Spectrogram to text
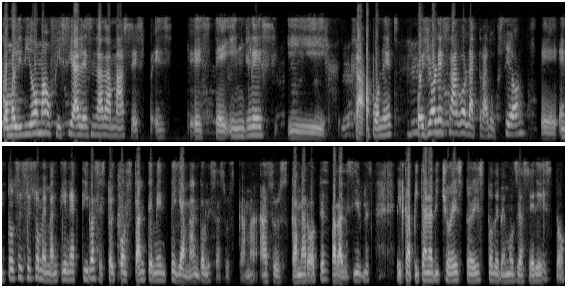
como el idioma oficial es nada más es, este, inglés y japonés, pues yo les hago la traducción, eh, entonces eso me mantiene activas, estoy constantemente llamándoles a sus, a sus camarotes para decirles, el capitán ha dicho esto, esto, debemos de hacer esto,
